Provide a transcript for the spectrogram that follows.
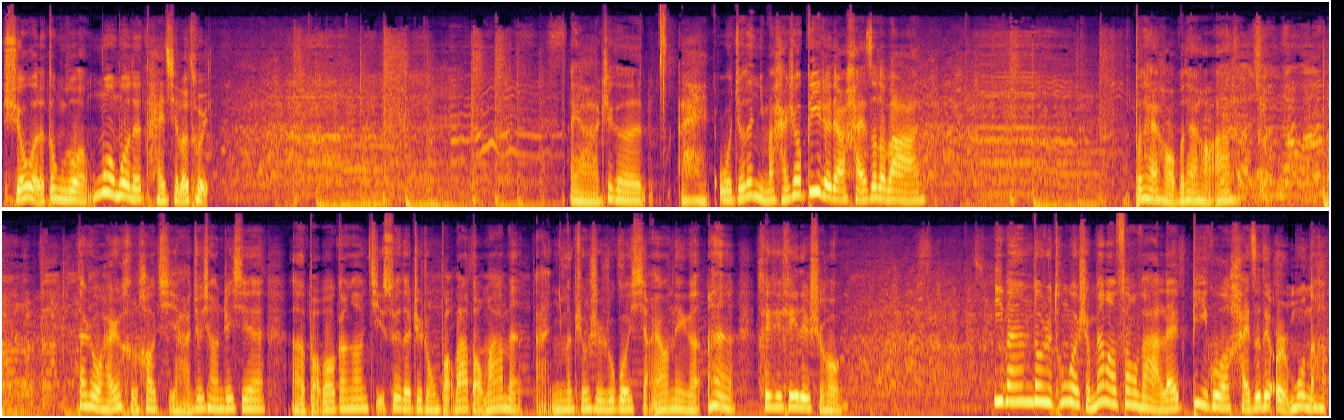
学我的动作，默默地抬起了腿。哎呀，这个，哎，我觉得你们还是要避着点孩子了吧，不太好，不太好啊。但是我还是很好奇啊，就像这些呃宝宝刚刚几岁的这种宝爸宝妈们啊，你们平时如果想要那个 嘿嘿嘿的时候，一般都是通过什么样的方法来避过孩子的耳目呢？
